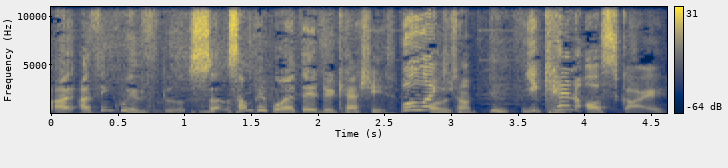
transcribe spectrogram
I, I think with s- some people out there do cashies Well, like all the time. you can Osko.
